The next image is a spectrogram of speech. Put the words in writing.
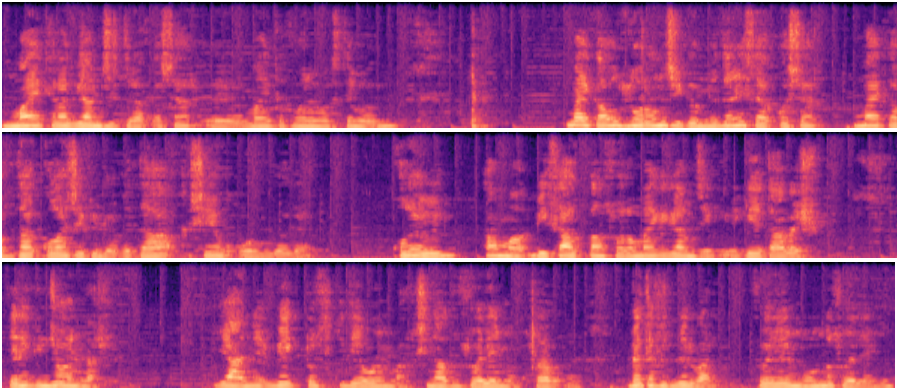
Minecraft gelmeyecektir arkadaşlar. E, Minecraft oynamak istemiyorum. Minecraft zorunlu çekiyorum. Nedense arkadaşlar Minecraft daha kolay çekiliyor ve daha şey oyun böyle. Kolay oyun ama bilgisayar aldıktan sonra Minecraft gelmeyecek GTA 5 yeni güncel oyunlar. Yani Vector 2 diye oyun var. Şimdi adını söyleyemiyorum kusura bakmayın. Battlefield 1 var. Söyleyemiyorum onu da söyleyemiyorum.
